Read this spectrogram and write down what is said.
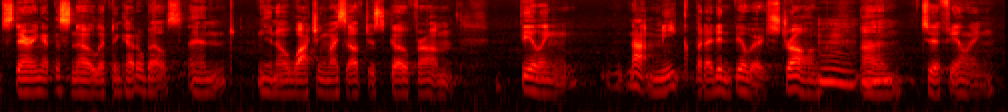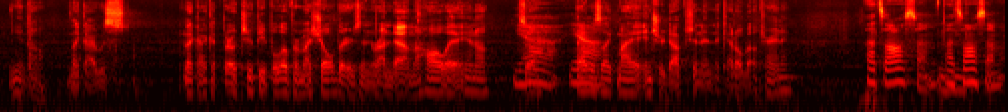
staring at the snow lifting kettlebells and you know watching myself just go from feeling not meek but i didn't feel very strong um, to feeling you know like i was like i could throw two people over my shoulders and run down the hallway you know so Yeah, that was like my introduction into kettlebell training That's awesome. That's Mm-hmm. awesome.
